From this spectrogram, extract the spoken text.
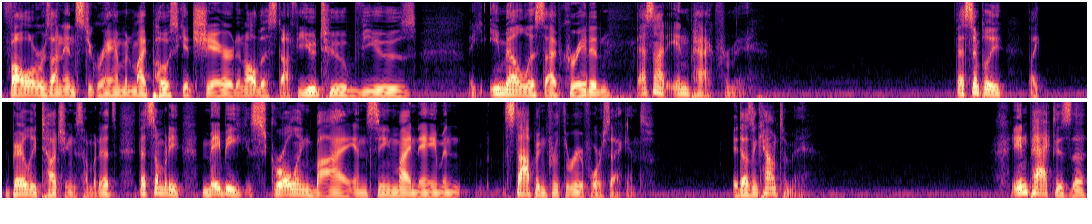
followers on Instagram and my posts get shared and all this stuff, YouTube views, like email lists I've created, that's not impact for me. That's simply like barely touching somebody. That's that's somebody maybe scrolling by and seeing my name and stopping for 3 or 4 seconds. It doesn't count to me. Impact is the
